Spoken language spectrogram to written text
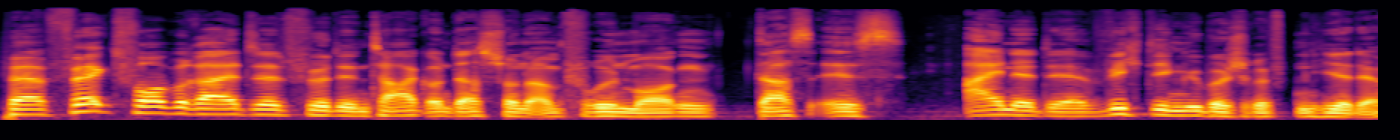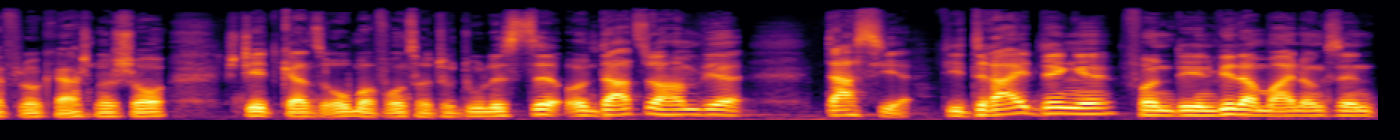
Perfekt vorbereitet für den Tag und das schon am frühen Morgen. Das ist eine der wichtigen Überschriften hier der Flo Kerschner Show. Steht ganz oben auf unserer To-Do-Liste. Und dazu haben wir das hier. Die drei Dinge, von denen wir der Meinung sind,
